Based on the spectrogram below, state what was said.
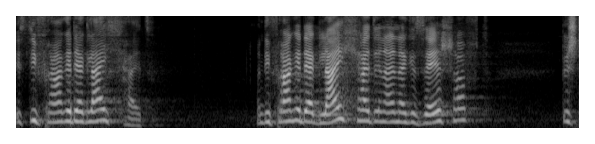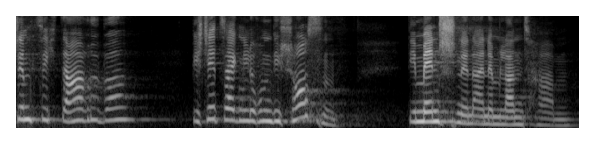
ist die Frage der Gleichheit. Und die Frage der Gleichheit in einer Gesellschaft bestimmt sich darüber, wie steht es eigentlich um die Chancen, die Menschen in einem Land haben.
